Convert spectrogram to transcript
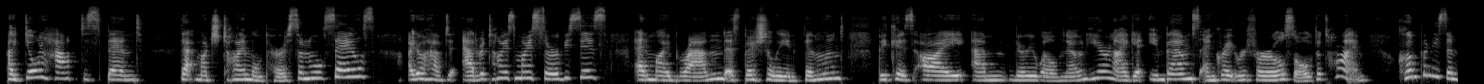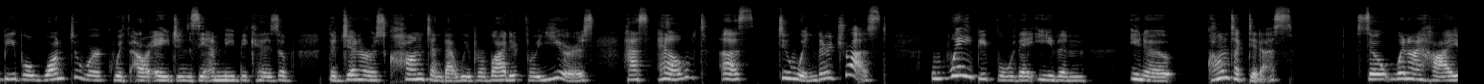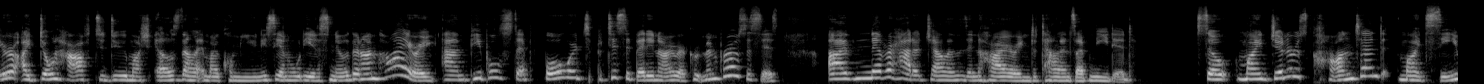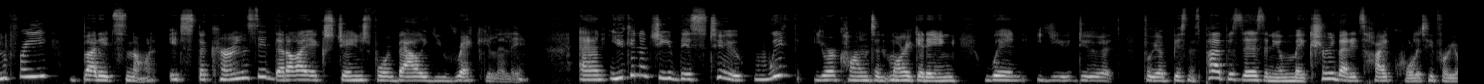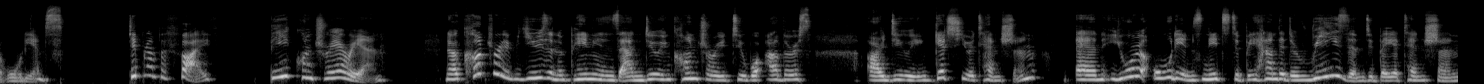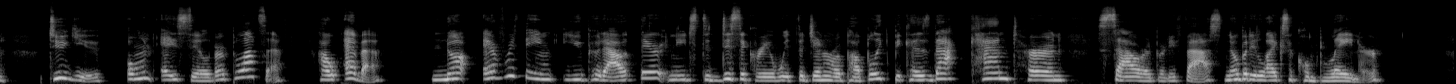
I don't have to spend that much time on personal sales. I don't have to advertise my services and my brand, especially in Finland, because I am very well known here and I get inbounds and great referrals all the time. Companies and people want to work with our agency and me because of the generous content that we provided for years has helped us to win their trust way before they even, you know, contacted us. So when I hire, I don't have to do much else than let my community and audience know that I'm hiring and people step forward to participate in our recruitment processes. I've never had a challenge in hiring the talents I've needed. So my generous content might seem free, but it's not. It's the currency that I exchange for value regularly. And you can achieve this too with your content marketing when you do it for your business purposes and you make sure that it's high quality for your audience. Tip number five be contrarian. Now, contrary views and opinions and doing contrary to what others are doing gets you attention, and your audience needs to be handed a reason to pay attention to you on a silver platter. However, not everything you put out there needs to disagree with the general public because that can turn sour pretty fast. Nobody likes a complainer.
